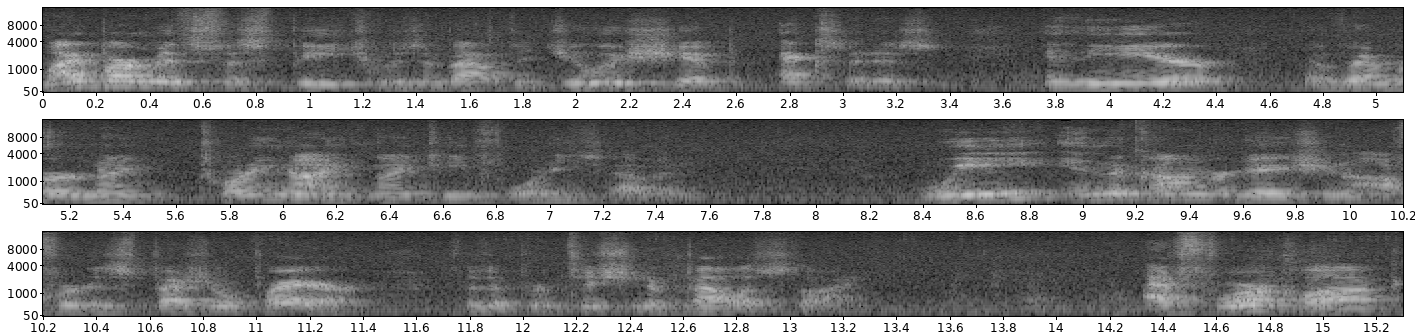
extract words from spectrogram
My bar mitzvah speech was about the Jewish ship Exodus in the year November 29, 1947. We in the congregation offered a special prayer for the partition of Palestine. At 4 o'clock,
